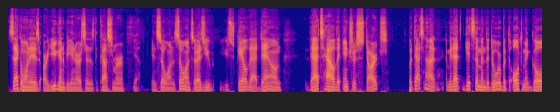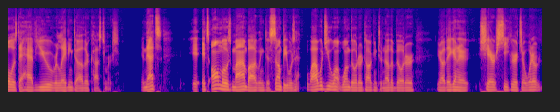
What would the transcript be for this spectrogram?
Second one is, are you going to be interested as the customer? Yeah. And so on and so on. So as you you scale that down, that's how the interest starts. but that's not. I mean, that gets them in the door. But the ultimate goal is to have you relating to other customers, and that's. It, it's almost mind-boggling to some people. Why would you want one builder talking to another builder? You know, are they going to share secrets or whatever?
